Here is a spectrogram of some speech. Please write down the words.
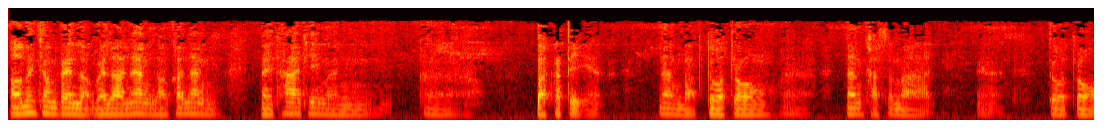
อ๋อไม่จำเป็นหรอกเวลานั่งเราก็นั่งในท่าที่มันปกตินั่งแบบตัวตรงนั่งขัดสมาธิตัวตรง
